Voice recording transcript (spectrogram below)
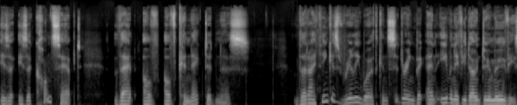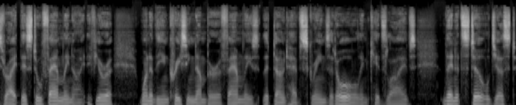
is a, is a concept that of of connectedness that I think is really worth considering. And even if you don't do movies, right, there's still family night. If you're a, one of the increasing number of families that don't have screens at all in kids' lives, then it's still just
